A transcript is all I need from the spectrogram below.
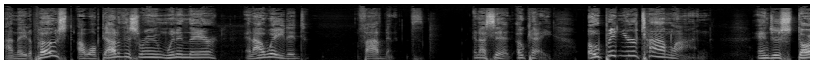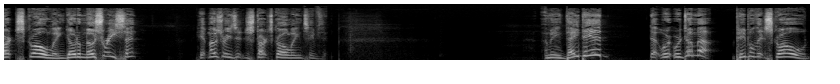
I made a post. I walked out of this room, went in there, and I waited five minutes. And I said, okay, open your timeline and just start scrolling. Go to most recent, hit most recent, just start scrolling. See if I mean, they did. We're, we're talking about people that scrolled.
